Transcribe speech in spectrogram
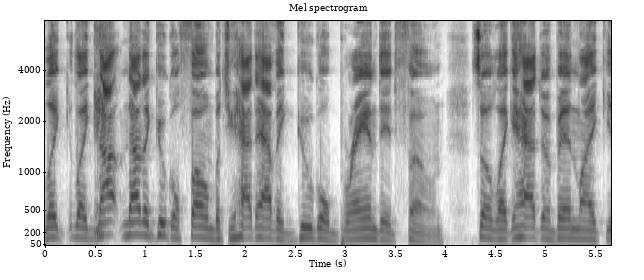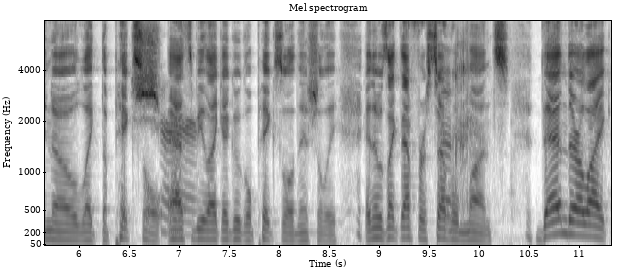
like like not not a Google phone but you had to have a Google branded phone. So like it had to have been like you know like the Pixel. It has to be like a Google Pixel initially. And it was like that for several months. Then they're like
